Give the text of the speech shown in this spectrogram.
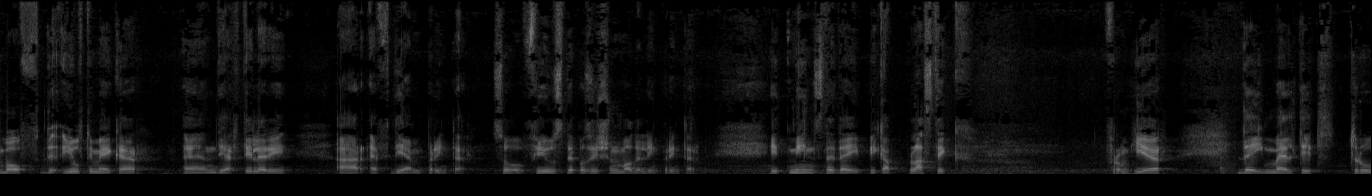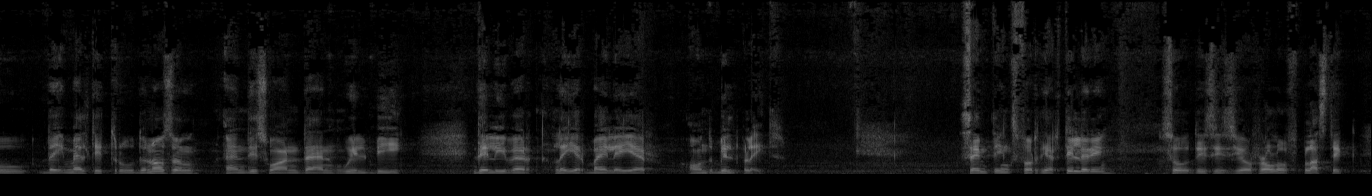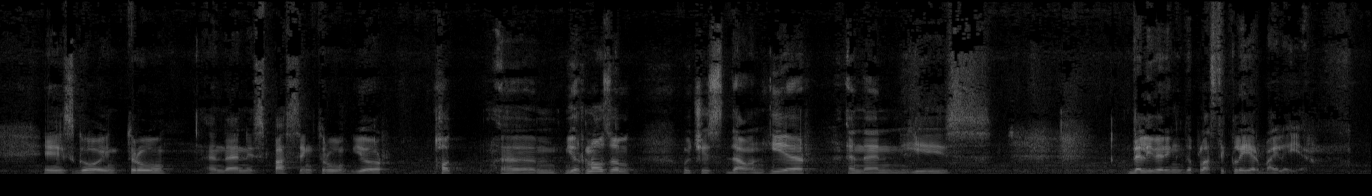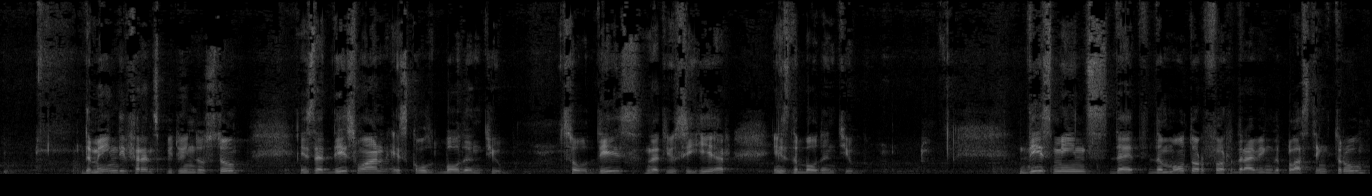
both the Ultimaker and the artillery are FDM printer, so fuse deposition modeling printer. It means that they pick up plastic from here, they melt it through they melt it through the nozzle, and this one then will be delivered layer by layer on the build plate. Same things for the artillery. So this is your roll of plastic is going through and then is passing through your hot um, your nozzle which is down here and then is delivering the plastic layer by layer. The main difference between those two is that this one is called Bowden tube. So this that you see here is the Bowden tube. This means that the motor for driving the plastic through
